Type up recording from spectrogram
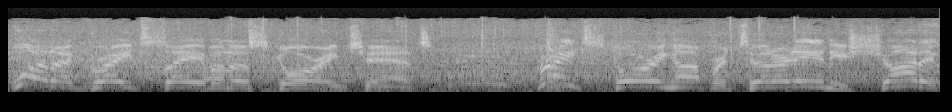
What a great save and a scoring chance. Great scoring opportunity, and he shot it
